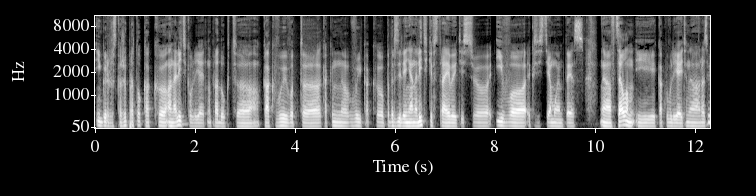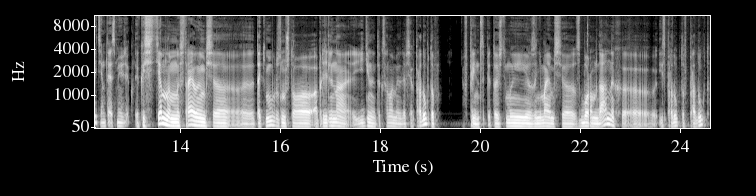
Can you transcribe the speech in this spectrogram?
Игорь, расскажи про то, как э, аналитика влияет на продукт, э, как вы вот, э, как именно вы, как подразделение аналитики встраиваетесь и в экосистему МТС в целом, и как вы влияете на развитие МТС Music? Экосистемно мы встраиваемся таким образом, что определена единая таксономия для всех продуктов, в принципе. То есть мы занимаемся сбором данных э, из продукта в продукт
